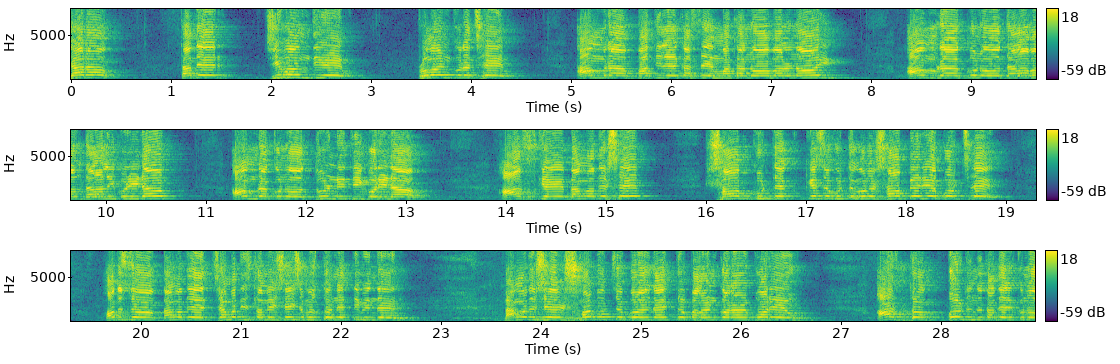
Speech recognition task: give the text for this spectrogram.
যারা তাদের জীবন দিয়ে প্রমাণ করেছে, আমরা বাতিলের কাছে মাথা নোয়াবার নয় আমরা কোনো দালাবাল দালালি করি না, আমরা কোনো দুর্নীতি করি না। আজকে বাংলাদেশে সাপ ঘুরতে কেঁচো ঘুরতে কোনো সাপ বেরিয়ে পড়ছে। অথচ বাংলাদেশ জামাত ইসলামের সেই সমস্ত নেতৃবৃন্দের বাংলাদেশের সর্বোচ্চ দায়িত্ব পালন করার পরেও আজ পর্যন্ত তাদের কোনো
